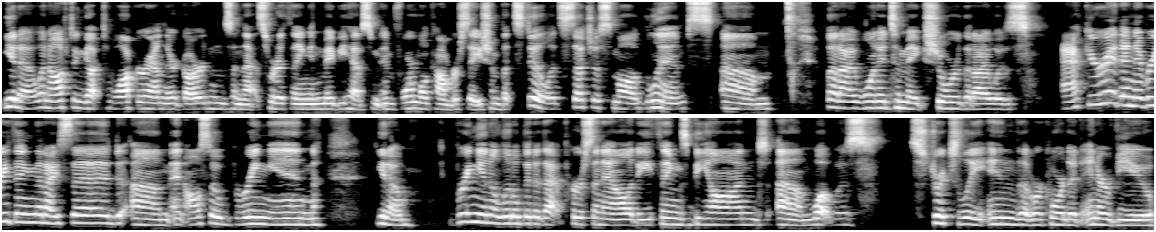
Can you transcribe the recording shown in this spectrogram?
you know and often got to walk around their gardens and that sort of thing and maybe have some informal conversation but still it's such a small glimpse um, but i wanted to make sure that i was accurate in everything that I said, um, and also bring in, you know, bring in a little bit of that personality, things beyond um, what was strictly in the recorded interview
